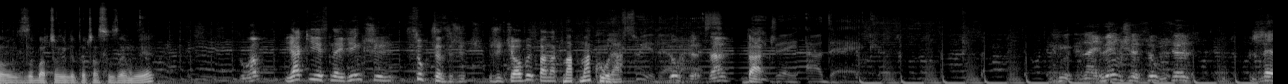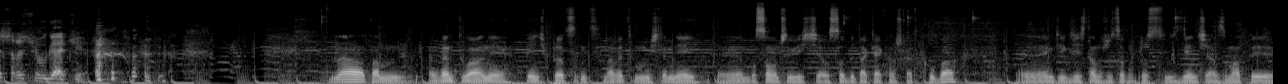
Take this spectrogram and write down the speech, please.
zobaczą ile to czasu zajmuje. Jaki jest największy sukces ży życiowy pana Makura. Sukces, tak? Tak. Największy sukces zesrać w gacie. No, tam ewentualnie 5%, nawet myślę mniej, e, bo są oczywiście osoby takie jak na przykład Kuba, e, gdzie gdzieś tam wrzuca po prostu zdjęcia z mapy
